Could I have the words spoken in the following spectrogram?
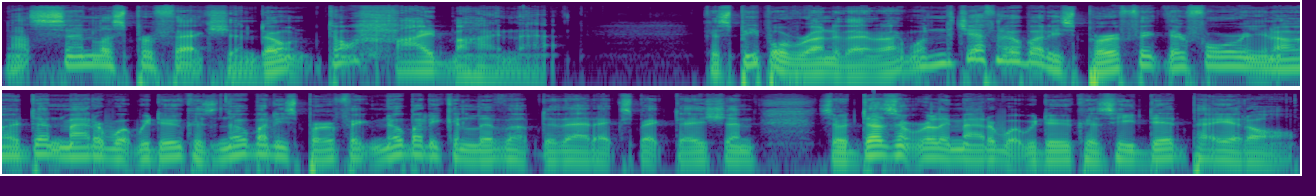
Not sinless perfection. Don't don't hide behind that. Because people run to that, like, well, Jeff, nobody's perfect. Therefore, you know, it doesn't matter what we do because nobody's perfect. Nobody can live up to that expectation. So it doesn't really matter what we do because he did pay it all.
